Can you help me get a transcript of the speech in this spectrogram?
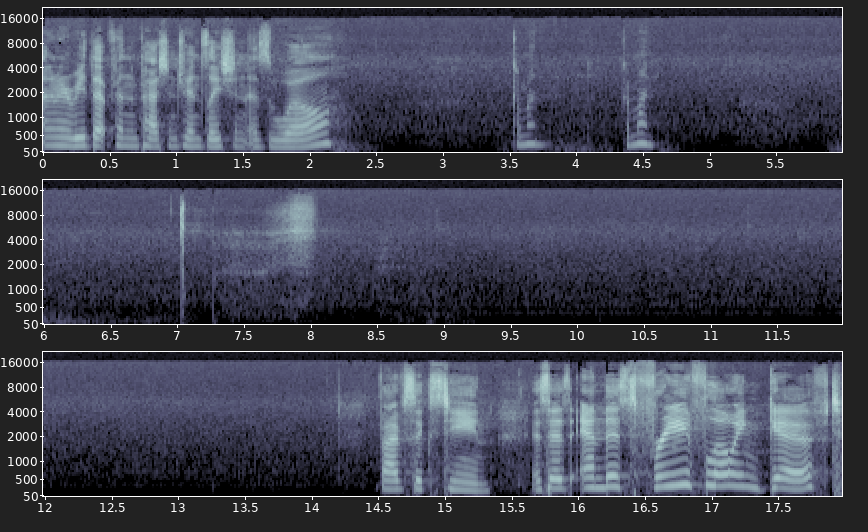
I'm going to read that from the Passion Translation as well. Come on. Come on. Five sixteen. It says, "And this free-flowing gift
